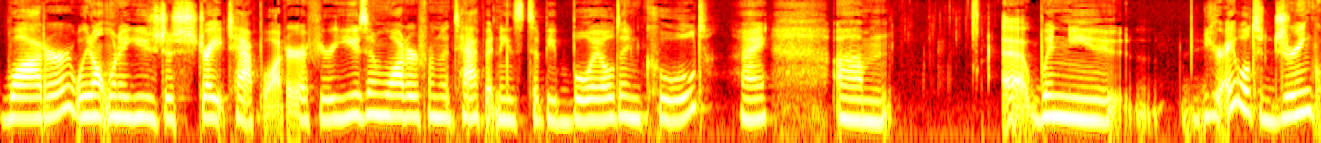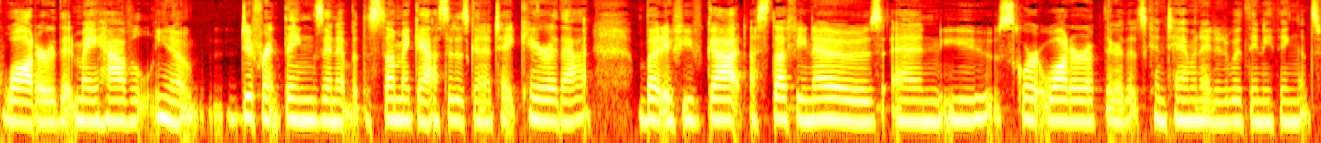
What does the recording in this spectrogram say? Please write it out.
water. We don't want to use just straight tap water. If you're using water from the tap, it needs to be boiled and cooled. Okay. Um, uh, when you you're able to drink water that may have you know different things in it, but the stomach acid is going to take care of that. But if you've got a stuffy nose and you squirt water up there that's contaminated with anything, that's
